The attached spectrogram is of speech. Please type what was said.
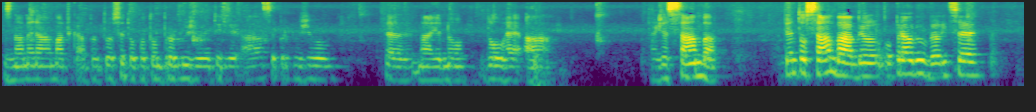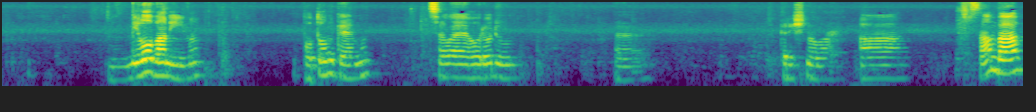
znamená matka. Proto se to potom prodlužuje, ty dvě a se prodlužují eh, na jedno dlouhé a. Takže samba. Tento samba byl opravdu velice milovaným potomkem celého rodu eh, Krišnova. A samba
